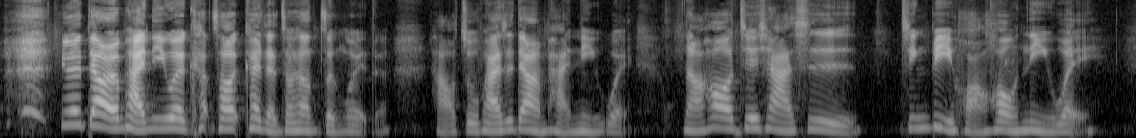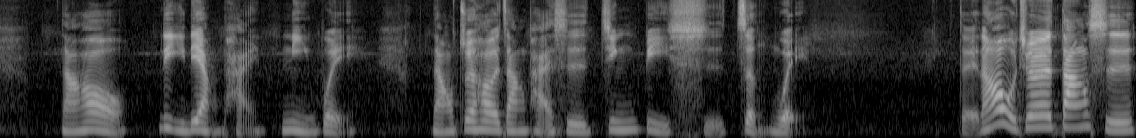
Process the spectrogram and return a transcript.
因为吊人牌逆位看超看起来超像正位的。好，主牌是吊人牌逆位，然后接下来是金币皇后逆位，然后力量牌逆位，然后最后一张牌是金币十正位。对，然后我觉得当时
